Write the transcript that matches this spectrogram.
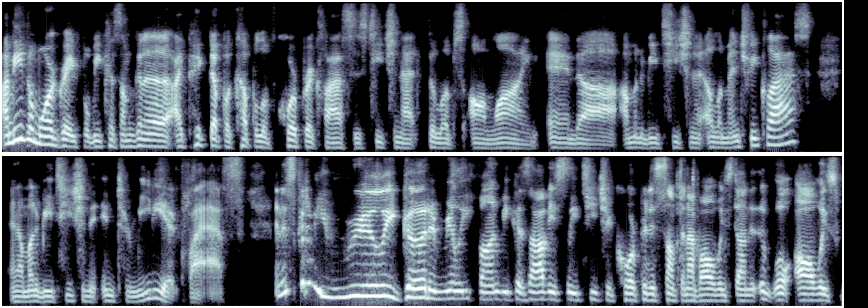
I'm even more grateful because I'm gonna. I picked up a couple of corporate classes teaching at Phillips online, and uh, I'm to be teaching an elementary class and I'm to be teaching an intermediate class. And it's to be really good and really fun because obviously teaching corporate is something I've always done. It will always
